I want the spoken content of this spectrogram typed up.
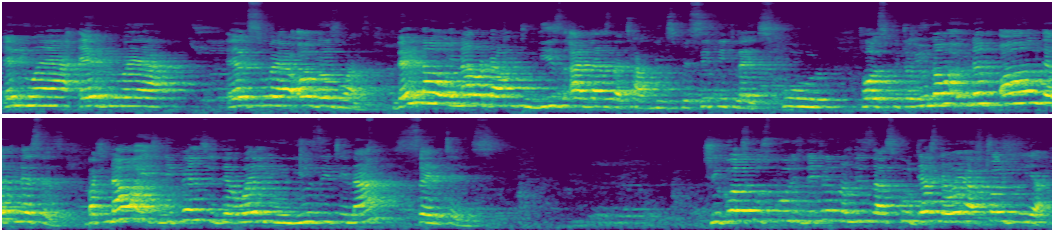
Anywhere, everywhere, elsewhere, all those ones. Then now we narrow down to these others that have been specific like school, hospital, you know, name all the places. But now it depends the way you will use it in a sentence. She goes to school is different from this is a school, just the way I've told you here.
